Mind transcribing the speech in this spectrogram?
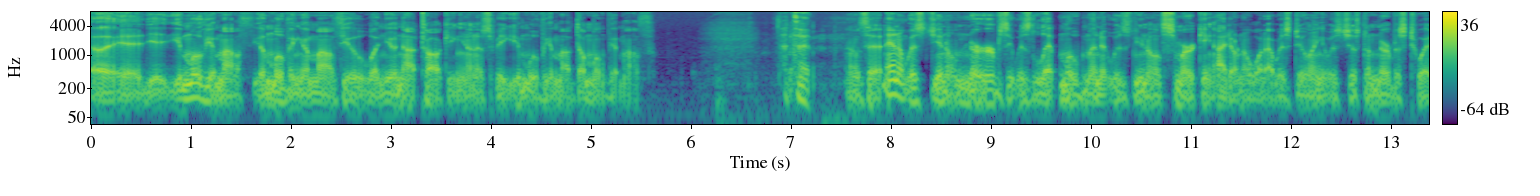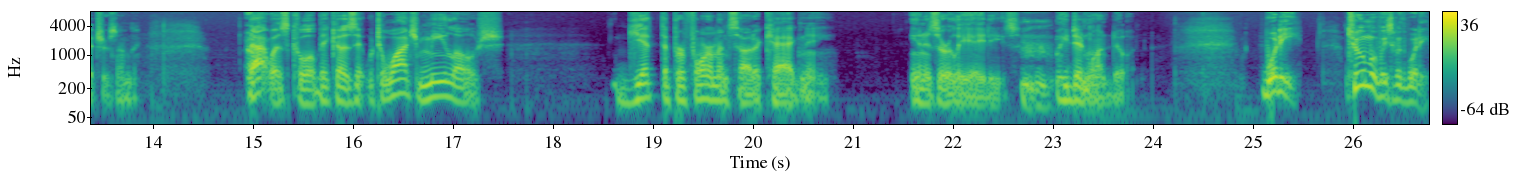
uh, you, you move your mouth. You're moving your mouth. You when you're not talking, you're not speaking. You move your mouth. Don't move your mouth. That's it. That was it. And it was you know nerves. It was lip movement. It was you know smirking. I don't know what I was doing. It was just a nervous twitch or something. That was cool because it, to watch Milos get the performance out of Cagney in his early 80s. He didn't want to do it. Woody, two movies with Woody.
